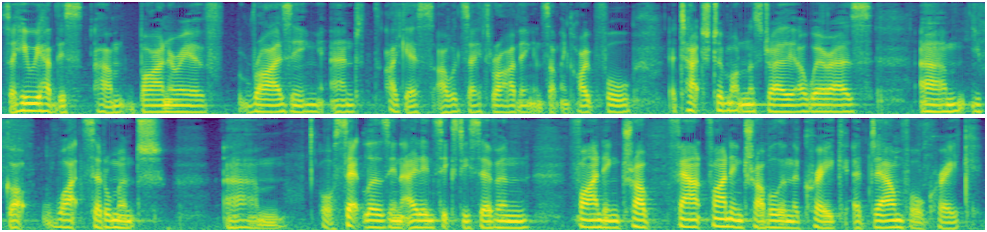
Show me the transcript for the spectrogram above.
So here we have this um, binary of rising and I guess I would say thriving and something hopeful attached to modern Australia, whereas um, you've got white settlement um, or settlers in 1867 finding, trou- found, finding trouble in the creek at Downfall Creek.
